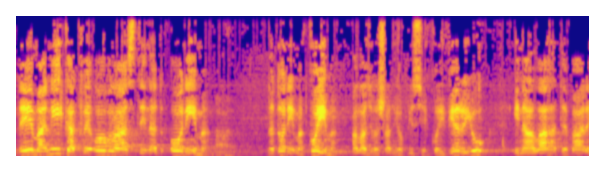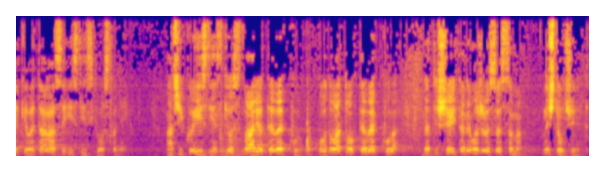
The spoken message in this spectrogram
nema nikakve ovlasti nad onima, nad onima kojima, Allah Đelešanu je opisuje, koji vjeruju i na Allaha te bareke vetala se istinski oslanjaju. Znači, koji istinski ostvario tevekul, od tog tevekula, da ti šeita ne može sve sama ništa učiniti.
